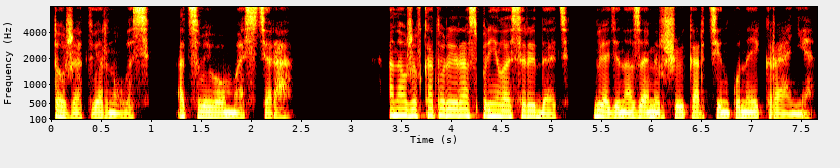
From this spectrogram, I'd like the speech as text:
тоже отвернулась от своего мастера. Она уже в который раз принялась рыдать, глядя на замершую картинку на экране.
